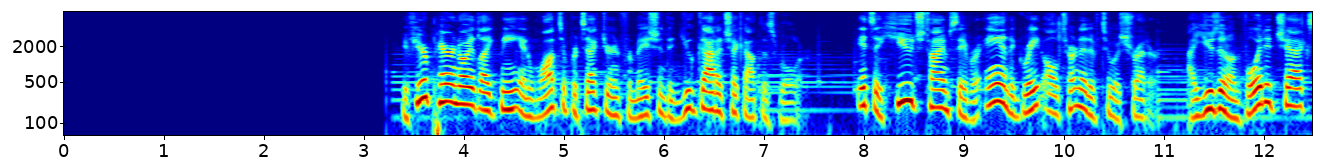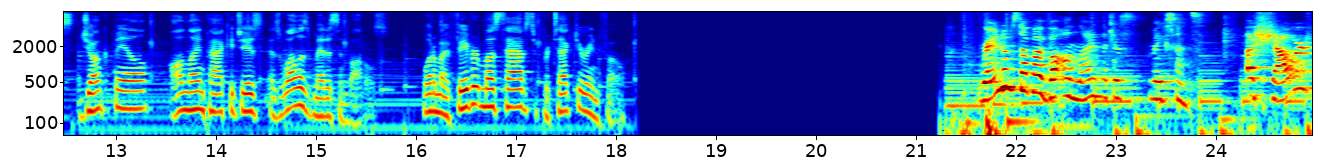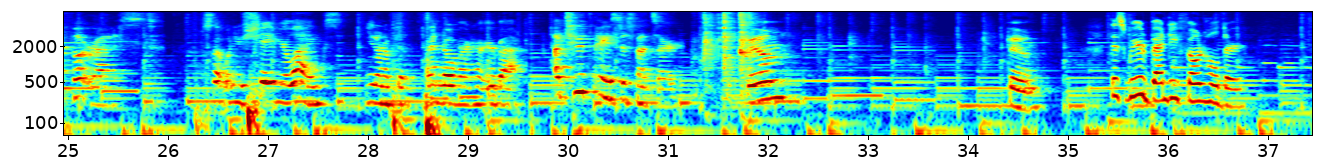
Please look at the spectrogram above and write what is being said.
If you're paranoid like me and want to protect your information, then you gotta check out this roller. It's a huge time saver and a great alternative to a shredder. I use it on voided checks, junk mail, online packages, as well as medicine bottles. One of my favorite must haves to protect your info. Random stuff I bought online that just makes sense. A shower footrest. So that when you shave your legs, you don't have to bend over and hurt your back. A toothpaste dispenser. Boom. Boom. This weird bendy phone holder.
